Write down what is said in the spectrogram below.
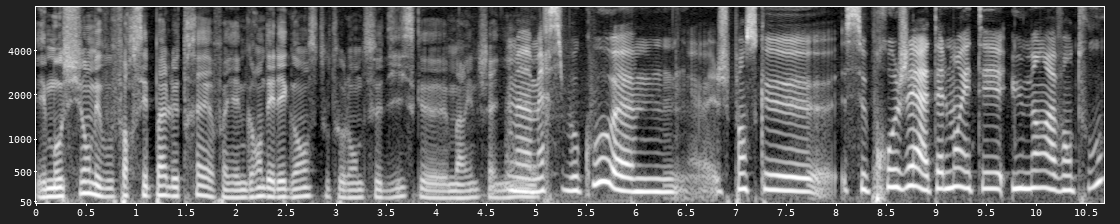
émotion, mais vous forcez pas le trait. Enfin, il y a une grande élégance tout au long de ce disque. Bah, merci beaucoup. Euh, je pense que ce projet a tellement été humain avant tout.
